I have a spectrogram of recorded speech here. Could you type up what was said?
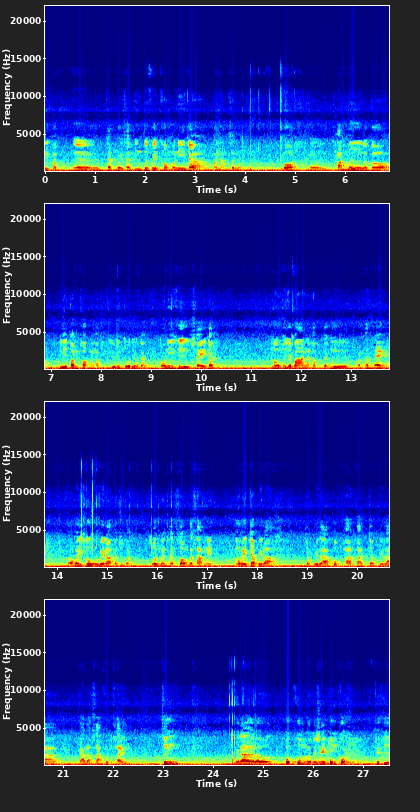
สวัสดีครับจากบริษัทอินเตอร์เฟซของวันนี้จะมานำเสนอบอร์ดทามเมอร์แล้วก็ดิจิตอลคล็อกนะครับ อยู่ในตัวเดียวกัน ตัวนี้คือใช้กับโรงพยาบาลนะครับ ก็คือบรรทัดแรกเอาไว้โชว์เวลาปัจจุบัน ส่วนบรรทัดสองกับสามเนี่ย เอาไว้จับเวลา จับเวลาพวกผ่าตัดจับเวลาการรักษาคนไข้ ซึ่งเวลาเราควบคุมเราจะใช้ปุ่มกด ก็คือ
